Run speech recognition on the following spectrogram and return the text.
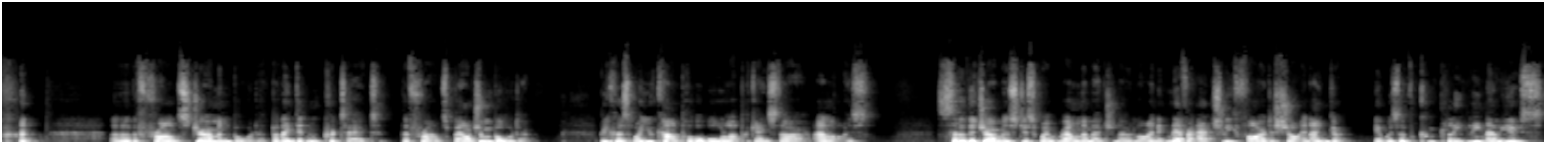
uh, the France German border, but they didn't protect the France Belgium border because, well, you can't put a wall up against our allies. So the Germans just went round the Maginot Line. It never actually fired a shot in anger. It was of completely no use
